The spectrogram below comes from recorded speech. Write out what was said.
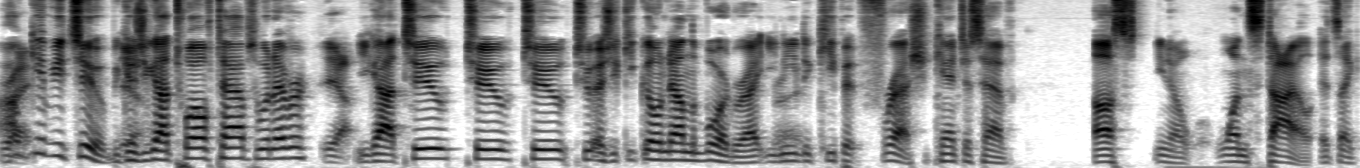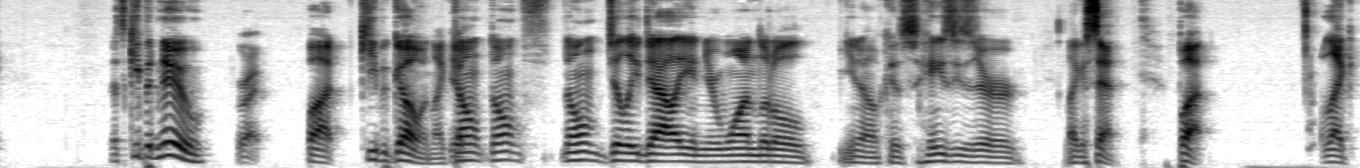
I'll Right. give you two because Yeah. you got 12 taps, whatever. Yeah. You got two, two, two, two. As you keep going down the board, right? You need Right. to keep it fresh. You can't just have us, you know, one style. It's like, let's keep it new. But keep it going. Like don't don't don't dilly dally in your one little you know because hazies are like I said, but like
